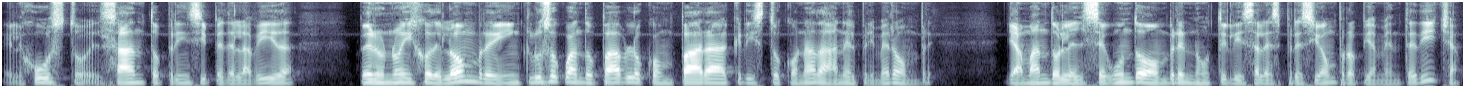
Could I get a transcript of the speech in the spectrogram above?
el justo, el santo, príncipe de la vida, pero no Hijo del Hombre, incluso cuando Pablo compara a Cristo con Adán, el primer hombre, llamándole el segundo hombre, no utiliza la expresión propiamente dicha.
